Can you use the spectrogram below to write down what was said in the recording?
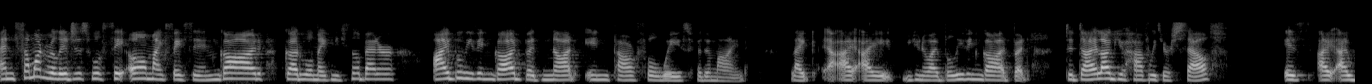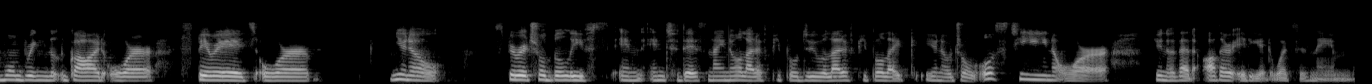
and someone religious will say, oh, my faith in God, God will make me feel better. I believe in God, but not in powerful ways for the mind. Like I, I, you know, I believe in God, but the dialogue you have with yourself is I, I won't bring God or spirits or, you know, spiritual beliefs in into this. And I know a lot of people do. A lot of people like, you know, Joel Osteen or, you know, that other idiot. What's his name?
